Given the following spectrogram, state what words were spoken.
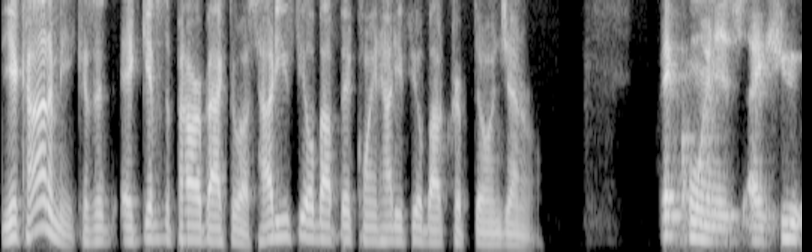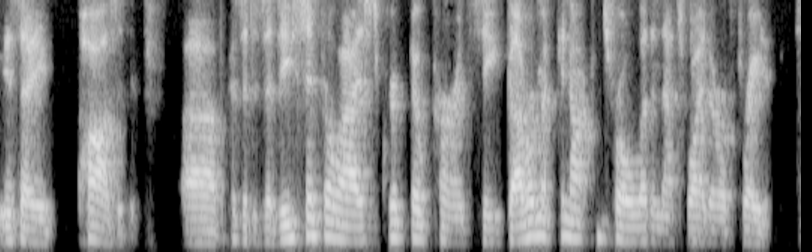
the economy because it, it gives the power back to us. How do you feel about Bitcoin? How do you feel about crypto in general? Bitcoin is a is a positive uh, because it is a decentralized cryptocurrency. Government cannot control it, and that's why they're afraid of it.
